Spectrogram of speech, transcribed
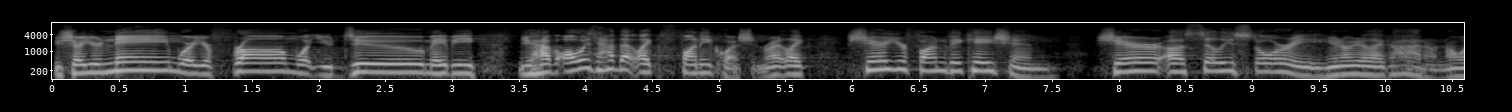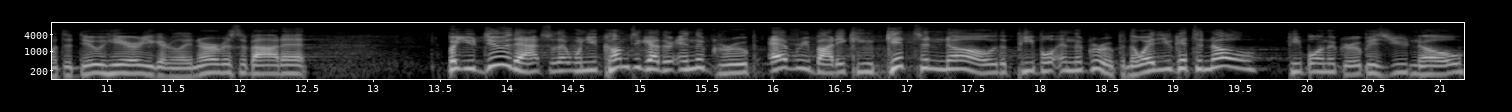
You share your name, where you're from, what you do. Maybe you have always have that like funny question, right? Like share your fun vacation, share a silly story. You know, you're like, oh, I don't know what to do here. You get really nervous about it. But you do that so that when you come together in the group, everybody can get to know the people in the group. And the way that you get to know people in the group is you know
